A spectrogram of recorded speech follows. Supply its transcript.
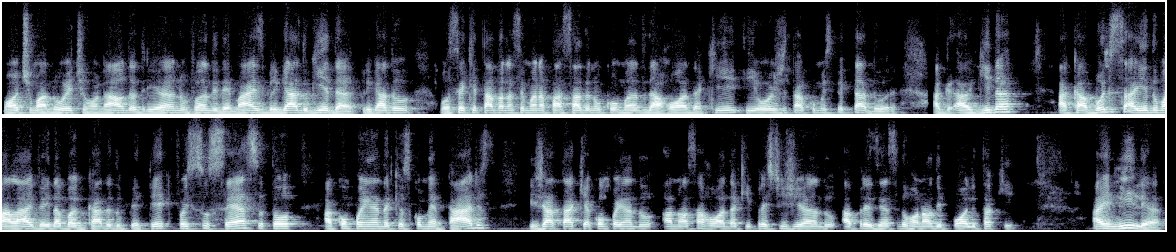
Uma ótima noite, Ronaldo, Adriano, Wanda e demais. Obrigado, Guida. Obrigado você que estava na semana passada no comando da roda aqui e hoje está como espectadora. A, a Guida acabou de sair de uma live aí da bancada do PT, que foi sucesso. Estou acompanhando aqui os comentários e já está aqui acompanhando a nossa roda aqui, prestigiando a presença do Ronaldo Hipólito aqui. A Emília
